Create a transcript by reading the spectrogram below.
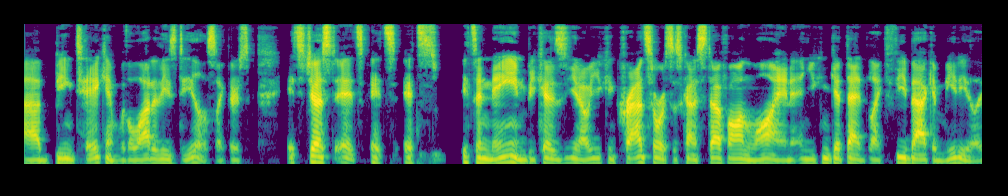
uh, being taken with a lot of these deals. Like there's, it's just, it's, it's, it's, it's inane because you know you can crowdsource this kind of stuff online and you can get that like feedback immediately.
